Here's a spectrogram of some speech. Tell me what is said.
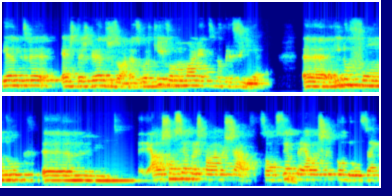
entre estas grandes zonas, o arquivo, a memória e a etnografia. Uh, e no fundo, um, elas são sempre as palavras-chave, são sempre elas que conduzem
